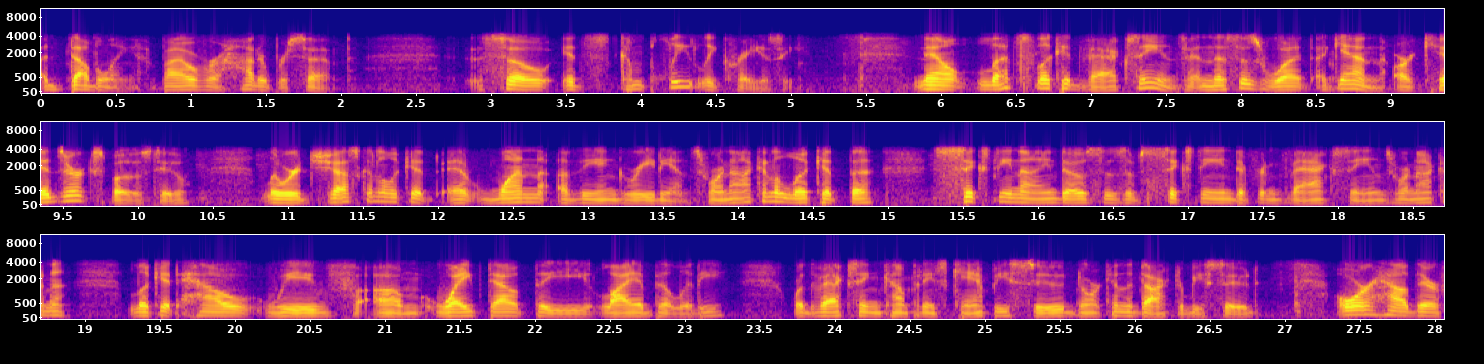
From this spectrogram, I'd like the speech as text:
a doubling by over 100%. So it's completely crazy. Now, let's look at vaccines. And this is what, again, our kids are exposed to. We're just going to look at, at one of the ingredients. We're not going to look at the 69 doses of 16 different vaccines. We're not going to look at how we've um, wiped out the liability, where the vaccine companies can't be sued, nor can the doctor be sued, or how they're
